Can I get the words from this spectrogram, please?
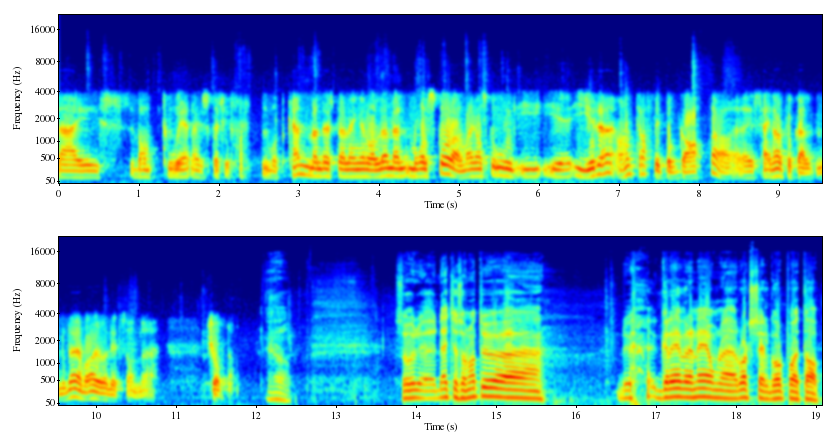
de vant 2-1. Jeg husker ikke farten mot hvem, men det spiller ingen rolle. Men målskåreren var ganske ung i, i ire, og han traff vi på gata senere på kvelden. og Det var jo litt sånn show, da. Så det det er ikke sånn at du eh, du graver deg ned om det Rochdale går på et tap.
